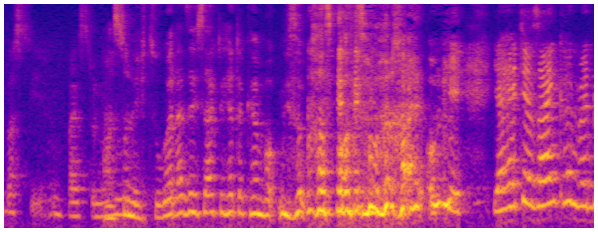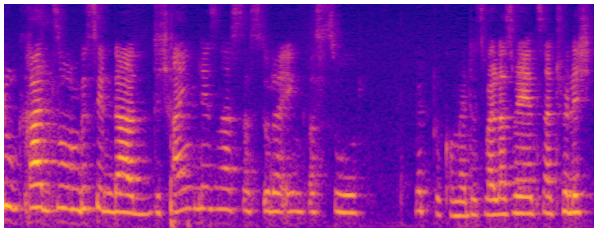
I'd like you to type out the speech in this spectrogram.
was die, weißt du nicht. Hast du nicht zugehört, als ich sagte, ich hätte keinen Bock, mich so krass vorzubereiten? Okay, ja, hätte ja sein können, wenn du gerade so ein bisschen da dich reingelesen hast, dass du da irgendwas zu mitbekommen hättest, weil das wäre jetzt natürlich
